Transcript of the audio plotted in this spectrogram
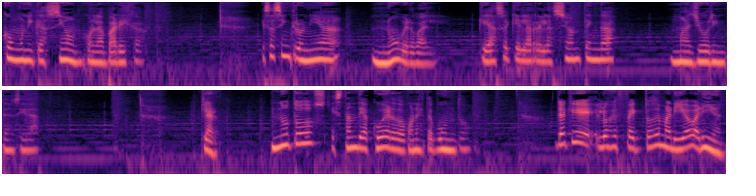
comunicación con la pareja. Esa sincronía no verbal que hace que la relación tenga mayor intensidad. Claro, no todos están de acuerdo con este punto, ya que los efectos de María varían,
